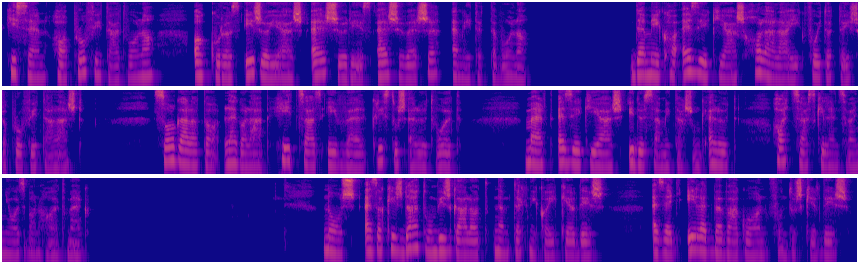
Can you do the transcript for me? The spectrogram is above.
hiszen ha profétált volna, akkor az Ézsaiás első rész első verse említette volna. De még ha Ezékiás haláláig folytatta is a profétálást, szolgálata legalább 700 évvel Krisztus előtt volt, mert Ezékiás időszámításunk előtt 698-ban halt meg. Nos, ez a kis dátumvizsgálat nem technikai kérdés, ez egy életbevágóan fontos kérdés.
